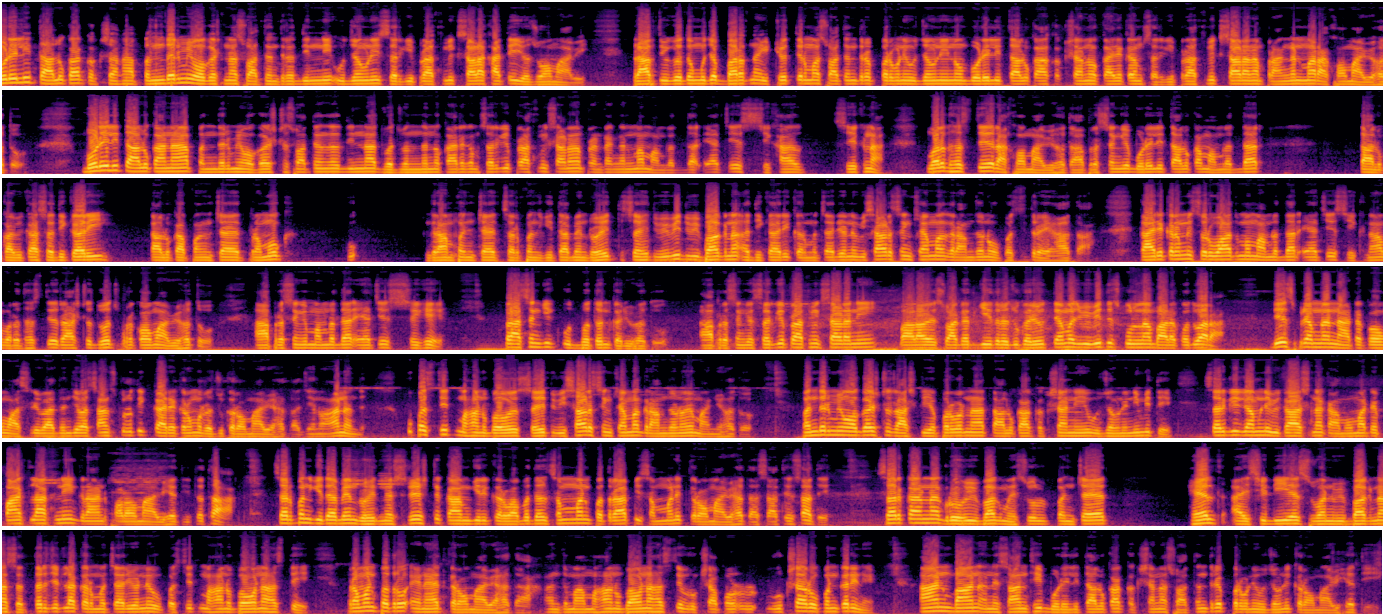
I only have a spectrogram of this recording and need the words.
બોડેલી તાલુકા કક્ષાના પંદરમી ઓગસ્ટના સ્વાતંત્ર્ય દિનની ઉજવણી સરગી પ્રાથમિક શાળા ખાતે યોજવામાં આવી. પ્રાપ્ત વિગતો મુજબ ભારતના ઇઠ્યોતેરમાં સ્વાતંત્ર્ય પર્વની ઉજવણીનો બોડેલી તાલુકા કક્ષાનો કાર્યક્રમ સરગી પ્રાથમિક શાળાના પ્રાંગણમાં રાખવામાં આવ્યો હતો. બોડેલી તાલુકાના પંદરમી ઓગસ્ટ સ્વાતંત્ર્ય દિનના ધ્વજવંદનનો કાર્યક્રમ સરગી પ્રાથમિક શાળાના પ્રાંગણમાં મામલતદાર એચ. શેખા શેખના વરદ હસ્તે રાખવામાં આવ્યો હતો. આ પ્રસંગે બોડેલી તાલુકા મામલતદાર, તાલુકા વિકાસ અધિકારી તાલુકા પંચાયત પ્રમુખ ગ્રામ પંચાયત સરપંચ ગીતાબેન રોહિત સહિત વિવિધ વિભાગના અધિકારી, કર્મચારીઓ અને વિશાળ સંખ્યામાં ગ્રામજનો ઉપસ્થિત રહ્યા હતા. કાર્યક્રમની શરૂઆતમાં મામલતદાર એચ એ શેખના વરદ હસ્તે રાષ્ટ્રધ્વજ ફરકાવવામાં આવ્યો હતો. આ પ્રસંગે મામલતદાર એચ એ શેખે પ્રાસંગિક ઉદ્બોધન કર્યું હતું. આ પ્રસંગે સર્ગી પ્રાથમિક શાળાની બાળાઓએ સ્વાગત ગીત રજૂ કર્યું તેમજ વિવિધ સ્કૂલના બાળકો દ્વારા દેશપ્રેમના નાટકો વાંસળીવાદન જેવા સાંસ્કૃતિક કાર્યક્રમો રજૂ કરવામાં આવ્યા હતા, જેનો આનંદ ઉપસ્થિત મહાનુભાવો સહિત વિશાળ સંખ્યામાં ગ્રામજનોએ માન્યો હતો. પંદરમી ઓગસ્ટ રાષ્ટ્રીય પર્વના તાલુકા કક્ષાની ઉજવણી નિમિત્તે સરગી ગામની વિકાસના કામો માટે પાંચ લાખની ગ્રાન્ટ ફાળવવામાં આવી હતી તથા સરપંચ ગીતાબેન રોહિતને શ્રેષ્ઠ કામગીરી કરવા બદલ સન્માનપત્ર આપી સન્માનિત કરવામાં આવ્યા હતા. સાથે સાથે સરકારના ગૃહ વિભાગ મહેસૂલ પંચાયત હેલ્થ આઈસીડીએસ વન વિભાગના સત્તર જેટલા કર્મચારીઓને ઉપસ્થિત મહાનુભાવોના હસ્તે પ્રમાણપત્રો એનાયત કરવામાં આવ્યા હતા. અંતમાં મહાનુભાવોના હસ્તે વૃક્ષારોપણ કરીને આન બાન અને શાનથી બોડેલી તાલુકા કક્ષાના સ્વાતંત્ર્ય પર્વની ઉજવણી કરવામાં આવી હતી.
